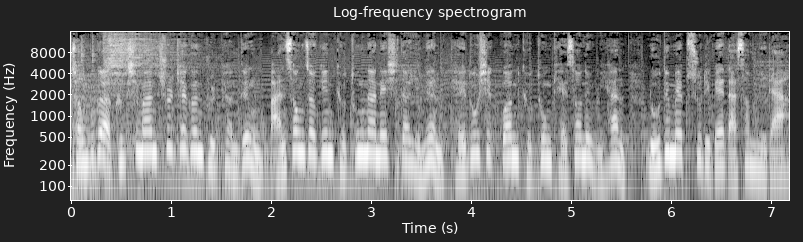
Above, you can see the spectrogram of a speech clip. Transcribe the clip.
정부가 극심한 출퇴근 불편 등 만성적인 교통난에 시달리는 대도시권 교통 개선을 위한 로드맵 수립에 나섭니다.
